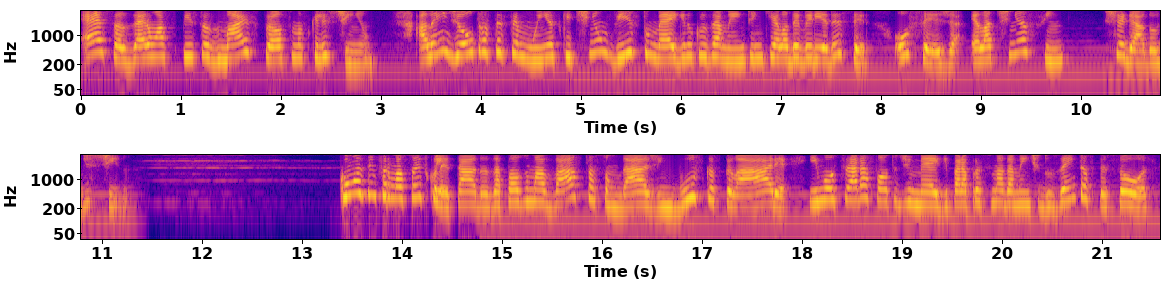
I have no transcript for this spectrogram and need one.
Essas eram as pistas mais próximas que eles tinham, além de outras testemunhas que tinham visto Meg no cruzamento em que ela deveria descer, ou seja, ela tinha sim chegado ao destino. Com as informações coletadas após uma vasta sondagem, buscas pela área e mostrar a foto de Meg para aproximadamente 200 pessoas,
